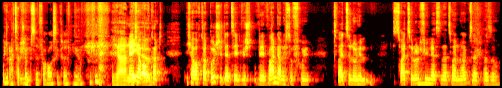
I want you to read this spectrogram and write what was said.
Jetzt habe ich schon ein bisschen vorausgegriffen hier. Ja, Nee, ich habe äh, auch gerade ich habe auch gerade Bullshit erzählt. Wir, wir waren gar nicht so früh. 2 zu 0 hinten. Das 2 zu 0 fiel erst in der zweiten Halbzeit. Also,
